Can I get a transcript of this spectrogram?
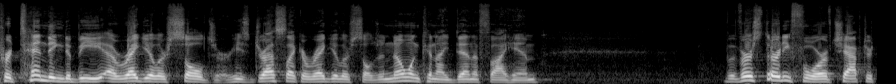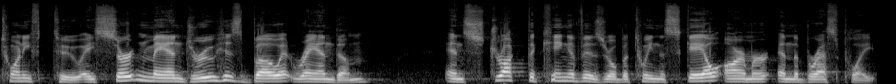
pretending to be a regular soldier. He's dressed like a regular soldier. No one can identify him. But verse 34 of chapter 22 a certain man drew his bow at random and struck the king of Israel between the scale armor and the breastplate.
